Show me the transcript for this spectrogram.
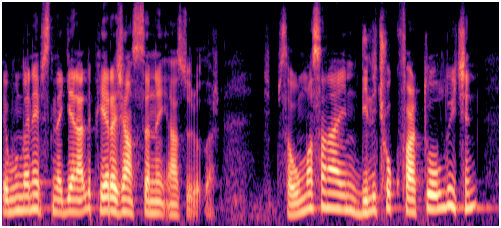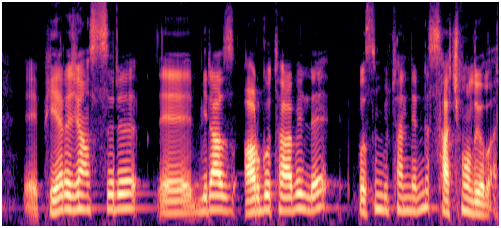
Ve bunların hepsinde genelde PR ajanslarını yazdırıyorlar. Şimdi savunma sanayinin dili çok farklı olduğu için e, PR ajansları e, biraz argo tabirle basın bültenlerinde saçmalıyorlar.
